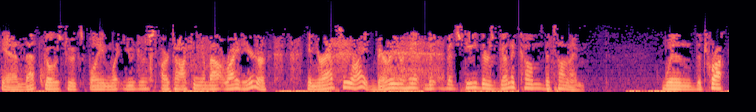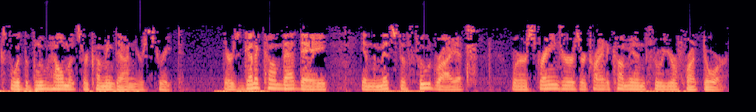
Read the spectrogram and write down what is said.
And that goes to explain what you just are talking about right here. And you're absolutely right. Bury your head. But, but Steve, there's going to come the time when the trucks with the blue helmets are coming down your street. There's going to come that day in the midst of food riots where strangers are trying to come in through your front door.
